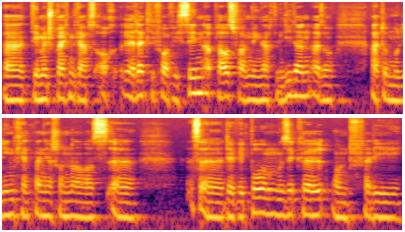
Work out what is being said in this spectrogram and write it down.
Äh, dementsprechend gab es auch relativ häufig Szenenapplaus, vor allem nach den Liedern. Also Arthur Molin kennt man ja schon aus äh, äh, David Bowie Musical und Freddie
